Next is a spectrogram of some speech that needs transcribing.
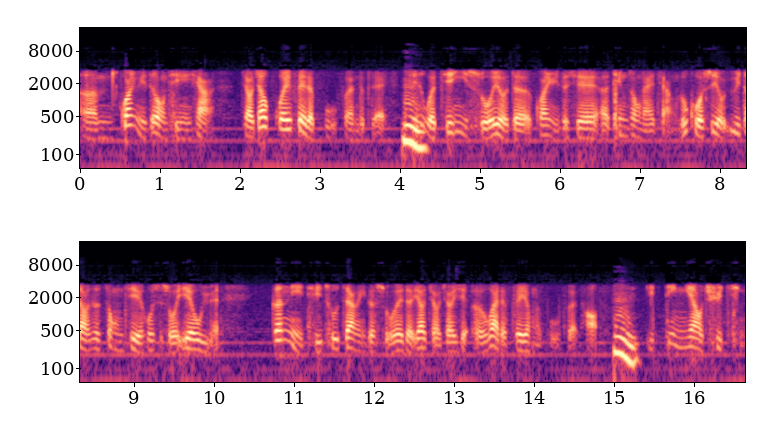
嗯，关于这种情形下缴交规费的部分，对不对？嗯。其实我建议所有的关于这些呃听众来讲，如果是有遇到这中介或是说业务员。跟你提出这样一个所谓的要缴交一些额外的费用的部分，哈，嗯，一定要去请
